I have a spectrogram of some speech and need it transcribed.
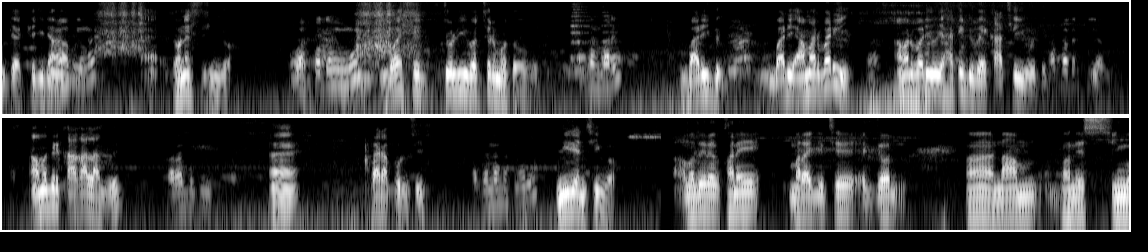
ওটা খেজিডাঙ্গা বলে। না? ধনেশ সিংহ। বয়স কত বয়স চল্লিশ বছরের মতো হবে। আপনার বাড়ি? বাড়ি বাড়ি আমার বাড়ি? আমার বাড়ি ওই হাতিডুবাই কাছেই ওদের। আমাদের কাকা লাগবে। হ্যাঁ পাড়া বলুন? নীরেন সিংহ। আমাদের ওখানে মারা গেছে একজন হ্যাঁ নাম ধনেশ সিংহ।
